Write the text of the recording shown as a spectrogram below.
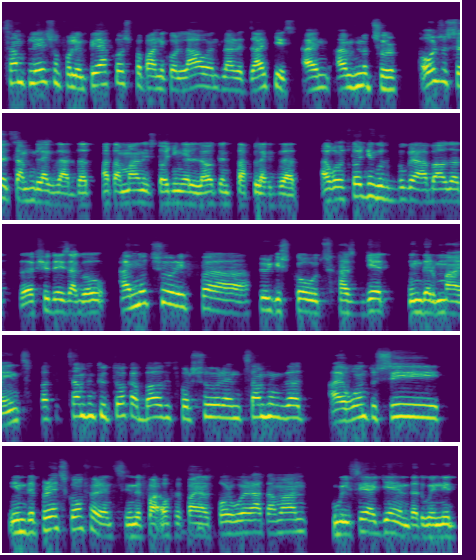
some players of Olympiacos, Papanikolaou and Larentzakis, I'm, I'm not sure, also said something like that, that Ataman is talking a lot and stuff like that. I was talking with Bugra about that a few days ago. I'm not sure if uh, Turkish coach has get in their minds, but it's something to talk about it for sure and something that I want to see in the press conference in the fi- of the Final Four where Ataman will say again that we need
